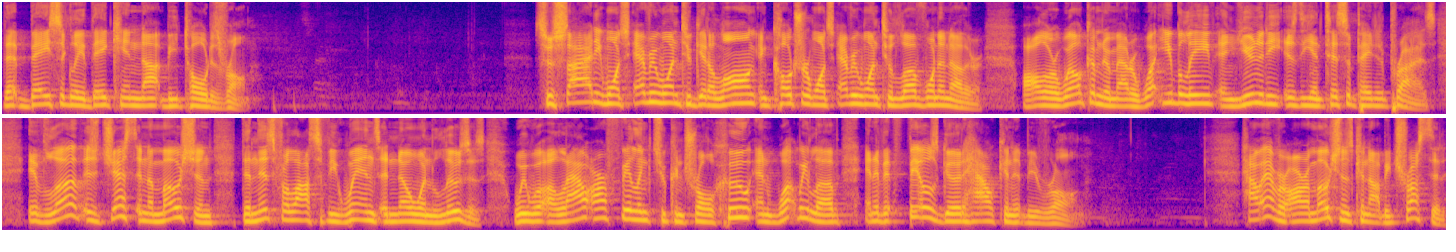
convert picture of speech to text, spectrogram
that basically they cannot be told is wrong. Society wants everyone to get along, and culture wants everyone to love one another. All are welcome no matter what you believe, and unity is the anticipated prize. If love is just an emotion, then this philosophy wins and no one loses. We will allow our feeling to control who and what we love, and if it feels good, how can it be wrong? However, our emotions cannot be trusted.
